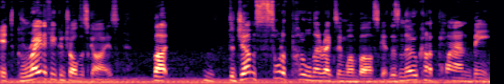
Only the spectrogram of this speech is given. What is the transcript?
It's great if you control the skies, but the Germans sort of put all their eggs in one basket. There's no kind of plan B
